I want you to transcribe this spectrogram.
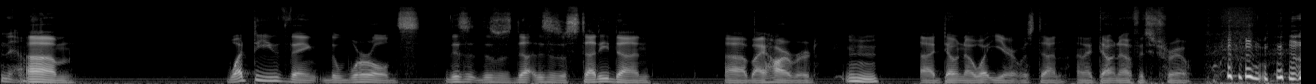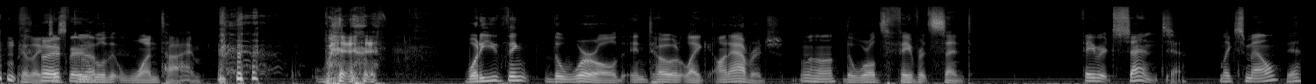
Yeah. Um, what do you think the world's this is this was do, this is a study done uh, by Harvard. mhm. I don't know what year it was done, and I don't know if it's true because I All right, just fair enough. googled it one time. what do you think the world in total, like on average, Uh-huh. the world's favorite scent? Favorite scent? Yeah. Like smell? Yeah.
